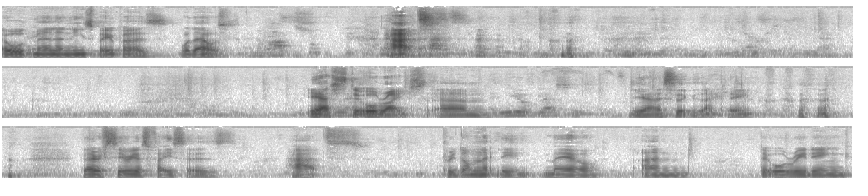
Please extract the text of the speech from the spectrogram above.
Old men and newspapers. What else? Hats. Yes, they're all right. Um, yes, exactly. Very serious faces, hats, predominantly male, and they're all reading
